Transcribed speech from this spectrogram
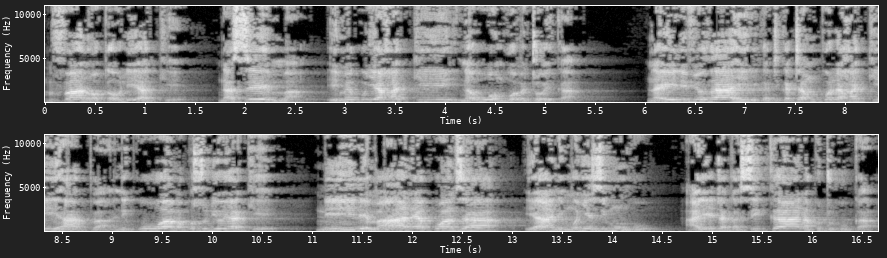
Mfano wa kauli yake, nasema imekuja haki na uongo umetoweka. Na ilivyo dhahiri katika tamko la haki hapa ni kuwa makusudio yake ni ile maana ya kwanza, yani Mwenyezi Mungu aliyetakasika na kutukuka.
